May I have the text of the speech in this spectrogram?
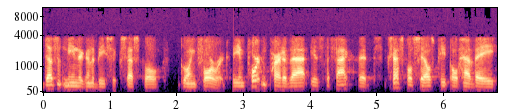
doesn't mean they're going to be successful going forward. The important part of that is the fact that successful salespeople have a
